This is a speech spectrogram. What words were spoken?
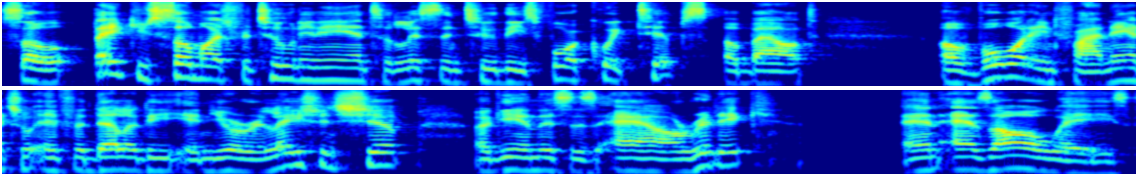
So thank you so much for tuning in to listen to these four quick tips about avoiding financial infidelity in your relationship. Again, this is Al Riddick. And as always,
